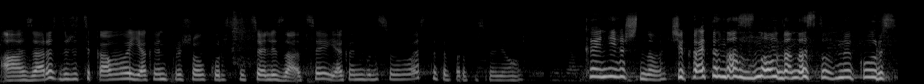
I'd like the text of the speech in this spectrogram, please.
А зараз дуже цікаво, як він пройшов курс соціалізації, як він буде себе вести тепер після нього. Звісно, чекайте нас знов на наступний курс.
